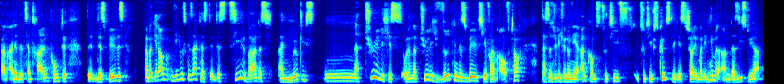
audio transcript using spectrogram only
an einem der zentralen Punkte des Bildes aber genau wie du es gesagt hast, das Ziel war, dass ein möglichst natürliches oder natürlich wirkendes Bild hier vor allem auftaucht, das natürlich, wenn du näher rankommst, zutiefst, zutiefst künstlich ist. Schau dir mal den Himmel an, da siehst du ja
